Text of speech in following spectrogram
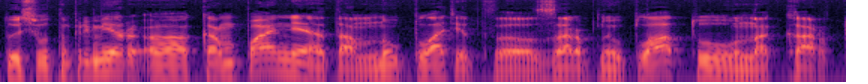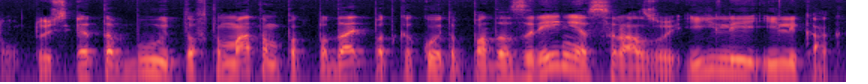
То есть вот, например, э, компания там, ну, платит э, заработную плату на карту, то есть это будет автоматом подпадать под какое-то подозрение сразу или, или как?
